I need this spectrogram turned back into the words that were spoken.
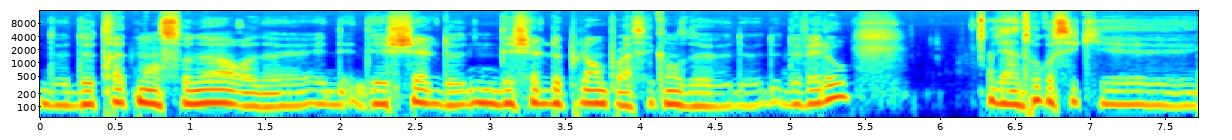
de, de traitement sonore, de- d'échelle de, d'échelle de plan pour la séquence de, de, de- de vélo, il y a un truc aussi qui est,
